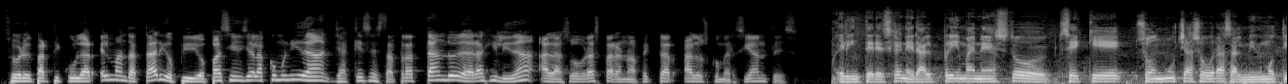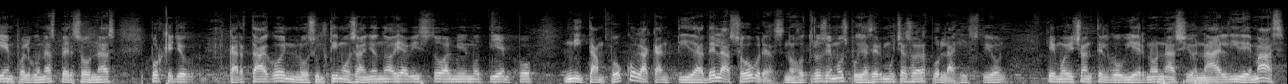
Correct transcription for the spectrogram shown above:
Sobre el particular, el mandatario pidió paciencia a la comunidad ya que se está tratando de dar agilidad a las obras para no afectar a los comerciantes. El interés general prima en esto. Sé que son muchas obras al mismo tiempo. Algunas personas, porque yo Cartago en los últimos años no había visto al mismo tiempo ni tampoco la cantidad de las obras. Nosotros hemos podido hacer muchas obras por la gestión que hemos hecho ante el gobierno nacional y demás.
